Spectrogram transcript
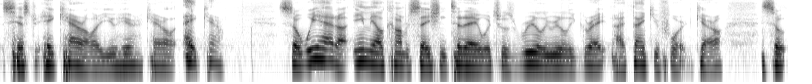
history, hey, Carol, are you here? Carol, hey, Carol. So we had an email conversation today, which was really, really great, and I thank you for it, Carol. So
